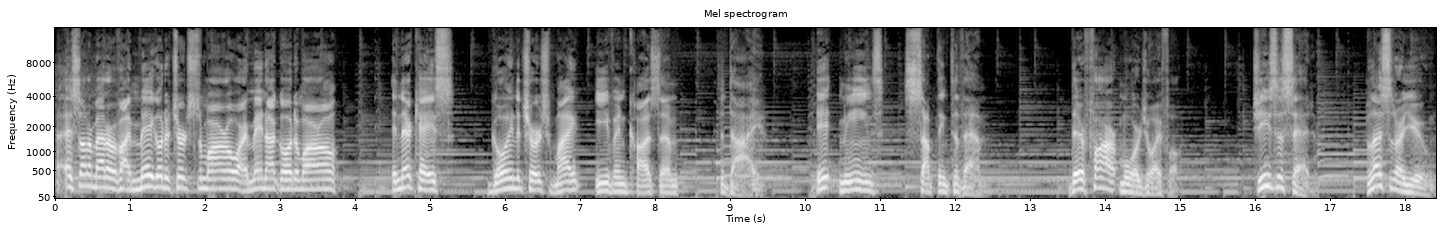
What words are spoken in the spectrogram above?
It's not a matter of I may go to church tomorrow or I may not go tomorrow. In their case, going to church might even cause them to die. It means something to them. They're far more joyful. Jesus said, Blessed are you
